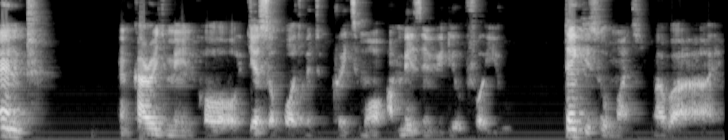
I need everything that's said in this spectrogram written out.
And encourage me or just support me to create more amazing video for you. Thank you so much. Bye bye.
